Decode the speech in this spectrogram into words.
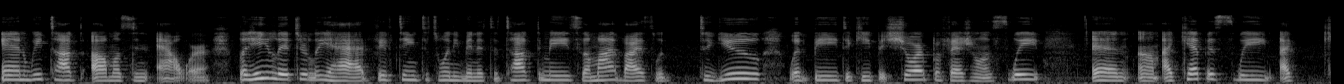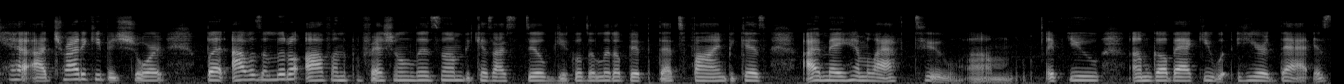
and we talked almost an hour. But he literally had 15 to 20 minutes to talk to me. So my advice would to you would be to keep it short, professional, and sweet. And um, I kept it sweet. I kept, I try to keep it short, but I was a little off on the professionalism because I still giggled a little bit, but that's fine because I made him laugh too. Um, if you um, go back, you would hear that as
